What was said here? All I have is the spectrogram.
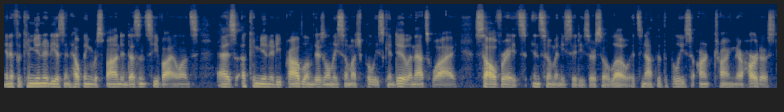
And if a community isn't helping respond and doesn't see violence as a community problem, there's only so much police can do. And that's why solve rates in so many cities are so low. It's not that the police aren't trying their hardest,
